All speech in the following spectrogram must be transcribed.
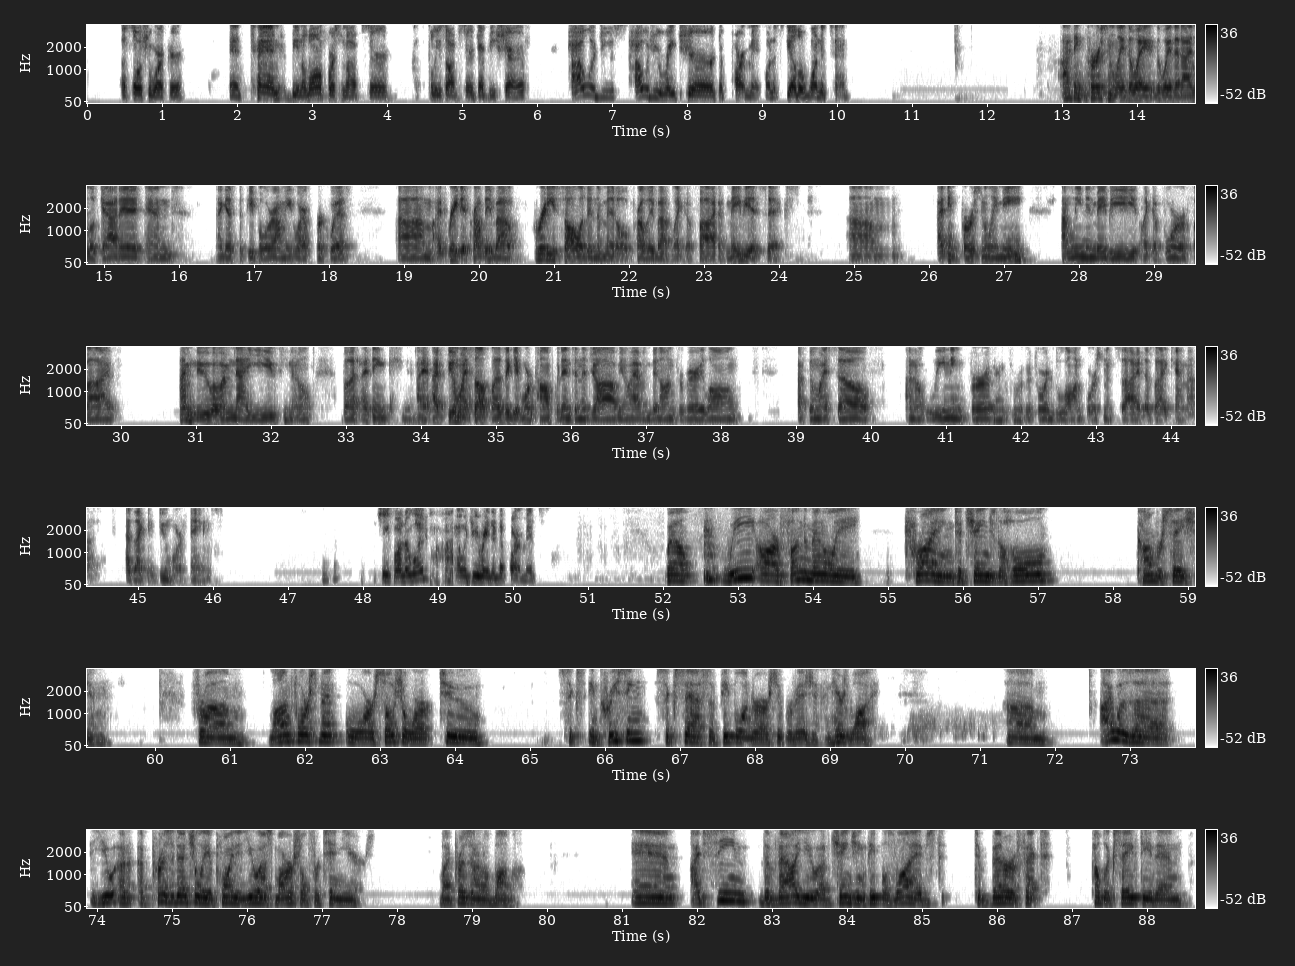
a social worker, and ten being a law enforcement officer, police officer, deputy sheriff. How would you how would you rate your department on a scale of one to ten? I think personally, the way the way that I look at it, and I guess the people around me who I work with, um, I'd rate it probably about pretty solid in the middle, probably about like a five, maybe a six. Um, I think personally, me, I'm leaning maybe like a four or five. I'm new, I'm naive, you know, but I think I, I feel myself as I get more confident in the job. You know, I haven't been on for very long. I feel myself, I know, leaning further and further toward the law enforcement side as I can uh, as I can do more things. Chief Underwood, how would you rate the department? Well, we are fundamentally trying to change the whole conversation from law enforcement or social work to increasing success of people under our supervision. And here's why. Um, I was a you a, a presidentially appointed U.S. Marshal for 10 years by President Obama. And I've seen the value of changing people's lives to, to better affect public safety than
